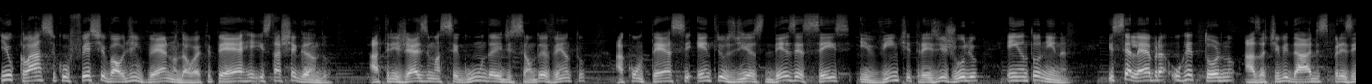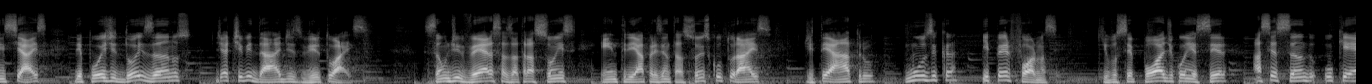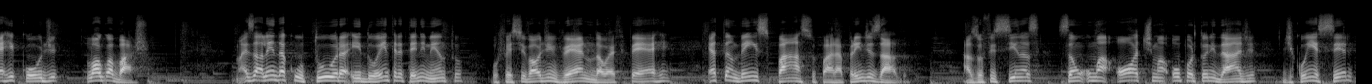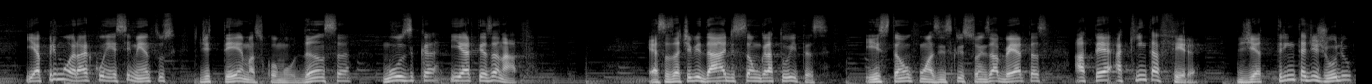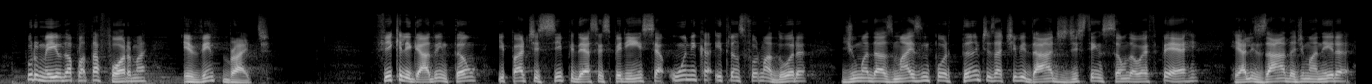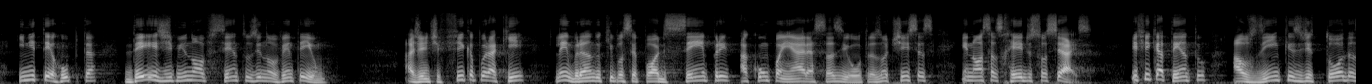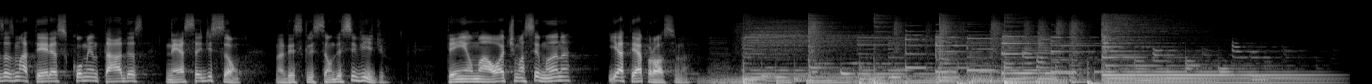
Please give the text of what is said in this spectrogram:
E o clássico Festival de Inverno da UFPR está chegando. A 32ª edição do evento acontece entre os dias 16 e 23 de julho em Antonina e celebra o retorno às atividades presenciais depois de dois anos de atividades virtuais. São diversas atrações entre apresentações culturais, de teatro, música e performance, que você pode conhecer acessando o QR Code logo abaixo. Mas além da cultura e do entretenimento, o Festival de Inverno da UFPR é também espaço para aprendizado. As oficinas são uma ótima oportunidade de conhecer e aprimorar conhecimentos de temas como dança, música e artesanato. Essas atividades são gratuitas e estão com as inscrições abertas até a quinta-feira, dia 30 de julho, por meio da plataforma Eventbrite. Fique ligado então e participe dessa experiência única e transformadora de uma das mais importantes atividades de extensão da UFPR, realizada de maneira ininterrupta desde 1991. A gente fica por aqui, lembrando que você pode sempre acompanhar essas e outras notícias em nossas redes sociais. E fique atento aos links de todas as matérias comentadas nessa edição, na descrição desse vídeo. Tenha uma ótima semana e até a próxima!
